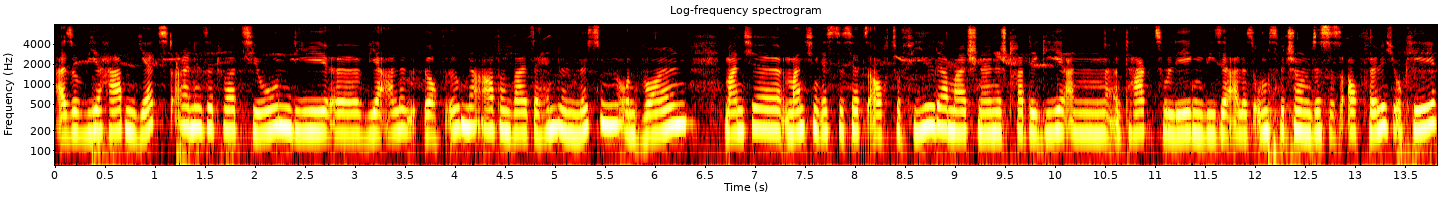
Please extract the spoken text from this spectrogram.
Also also wir haben jetzt eine Situation, die äh, wir alle auf irgendeine Art und Weise handeln müssen und wollen. Manche, manchen ist es jetzt auch zu viel, da mal schnell eine Strategie an den Tag zu legen, wie sie alles umswitchen. Und das ist auch völlig okay,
